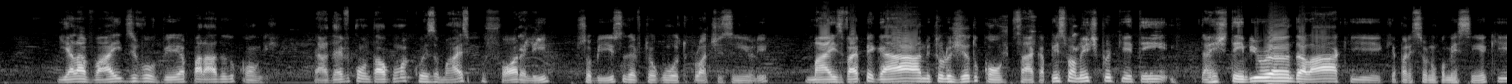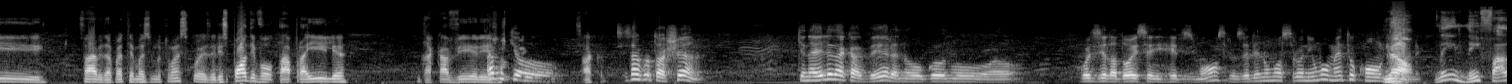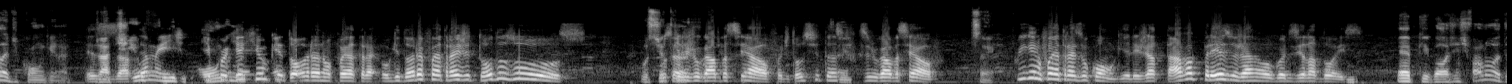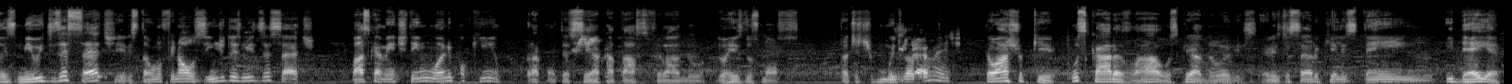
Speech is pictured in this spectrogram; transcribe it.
E ela vai desenvolver a parada do Kong. Ela deve contar alguma coisa mais por fora ali sobre isso, deve ter algum outro plotzinho ali. Mas vai pegar a mitologia do Kong, saca? Principalmente porque tem. A gente tem Miranda lá, que, que apareceu no comecinho aqui. Sabe? Dá pra ter mais, muito mais coisa. Eles podem voltar pra ilha da caveira. Sabe o que eu. Saca? Você sabe o que eu tô achando? Que na Ilha da Caveira, no, no Godzilla 2 sem Rei dos Monstros, ele não mostrou em nenhum momento o Kong. Não, né? nem, nem fala de Kong, né? Exatamente. Kong, e por que, que o Ghidorah não foi atrás? O Ghidorah foi atrás de todos os. Os, os que ele julgava ser alfa, de todos os titãs Sim. que se julgava ser alfa. Sim. Por que, ele não foi atrás do Kong? Ele já estava preso já no Godzilla 2. É, porque igual a gente falou, 2017, eles estão no finalzinho de 2017. Basicamente tem um ano e pouquinho para acontecer a catástrofe lá do, do Reis dos Monstros. Tá tipo muito Exatamente. Então acho que os caras lá, os criadores, eles disseram que eles têm ideia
